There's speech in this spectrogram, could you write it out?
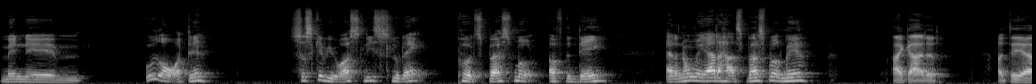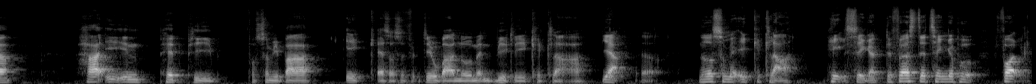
Men øh, udover det, så skal vi jo også lige slutte af på et spørgsmål of the day. Er der nogen af jer, der har et spørgsmål mere? I got it. Og det er, har I en pet peeve, for som I bare ikke, altså det er jo bare noget, man virkelig ikke kan klare. Ja. Ja. Noget, som jeg ikke kan klare. Helt sikkert. Det første, jeg tænker på, folk,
